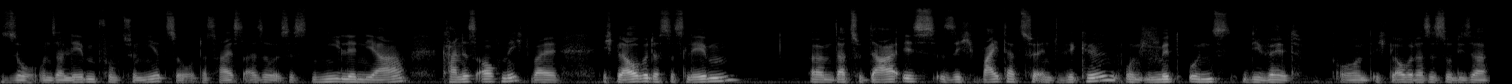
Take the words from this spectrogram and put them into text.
so, unser Leben funktioniert so. Das heißt also, es ist nie linear, kann es auch nicht, weil ich glaube, dass das Leben ähm, dazu da ist, sich weiterzuentwickeln und mit uns die Welt. Und ich glaube, das ist so dieser,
